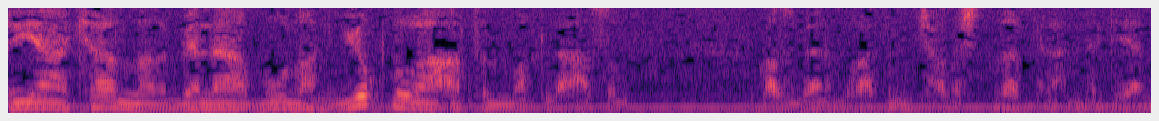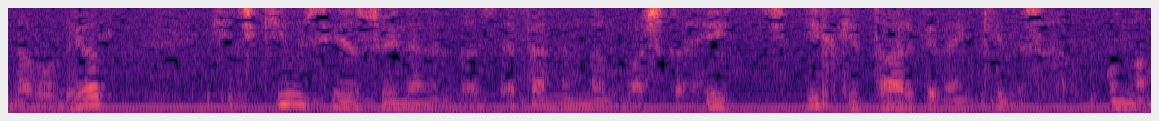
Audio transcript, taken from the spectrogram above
riyakarlar bela bulan yokluğa atılmak lazım. Bazı benim kalbim çalıştılar falan ne diyenler oluyor. Hiç kimseye söylenilmez efendimden başka. Hiç ilk tarif eden kimse ondan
